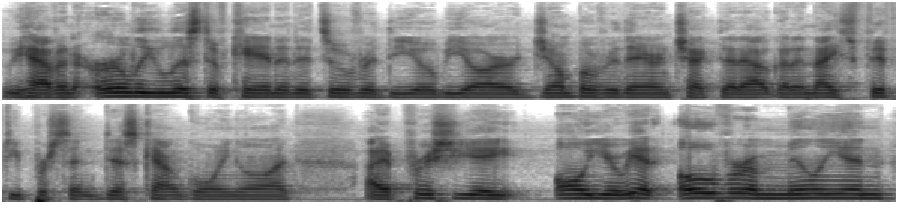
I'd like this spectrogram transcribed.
We have an early list of candidates over at the OBR. Jump over there and check that out. Got a nice 50% discount going on. I appreciate all year. We had over a million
